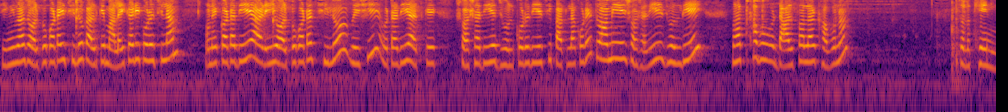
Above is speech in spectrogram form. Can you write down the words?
চিংড়ি মাছ অল্প কটাই ছিল, কালকে মালাইকারি করেছিলাম অনেক কটা দিয়ে, আর এই অল্প কটা ছিল বেশি, ওটা দিয়ে আজকে শশা দিয়ে ঝোল করে দিয়েছি পাতলা করে। তো আমি এই শশা দিয়ে ঝোল দিয়েই ভাত খাব, ডাল ফাল আর খাব না। চলো খেয়ে নি।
